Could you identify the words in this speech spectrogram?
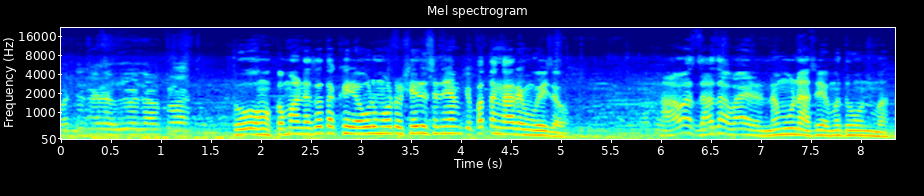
પતંગ હારે વિરોધ આવતો. તો હું કમાને જોતા ખરી આવડું મોટું શેર છે ને એમ કે પતંગ આરે હું વહી જાઉં. આવા ઝાઝા વાયર નમૂના છે મધુવનમાં.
